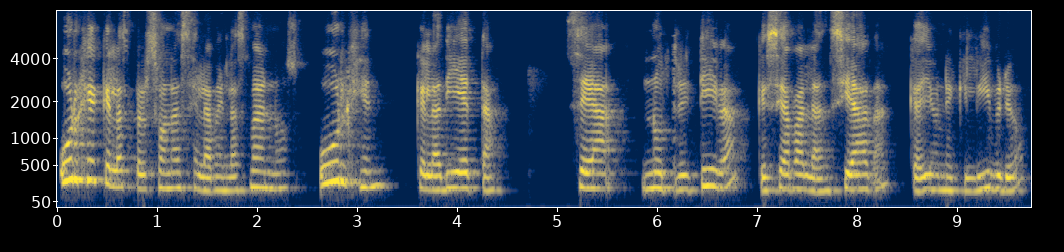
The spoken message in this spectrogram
urge que las personas se laven las manos, urgen que la dieta sea nutritiva, que sea balanceada, que haya un equilibrio,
